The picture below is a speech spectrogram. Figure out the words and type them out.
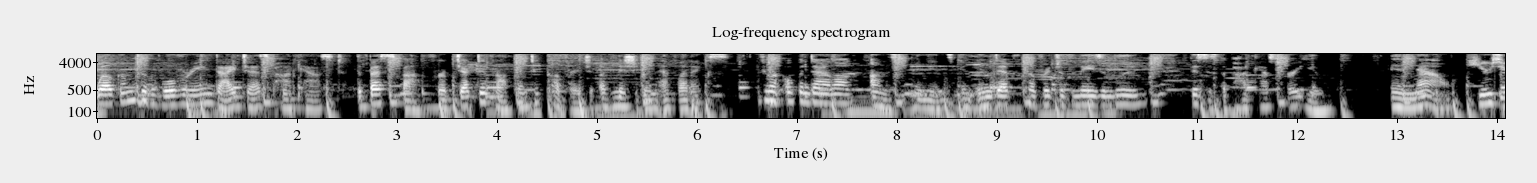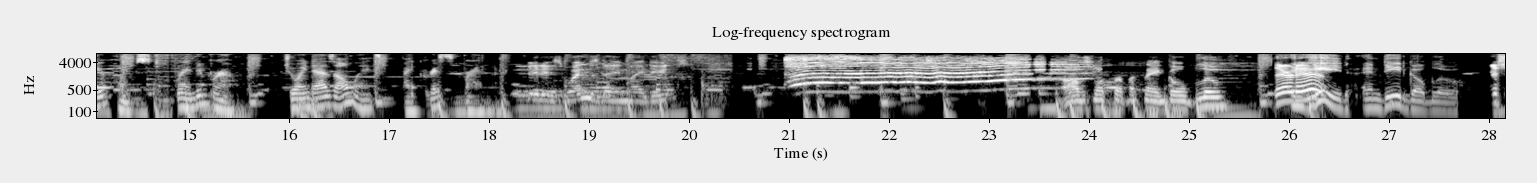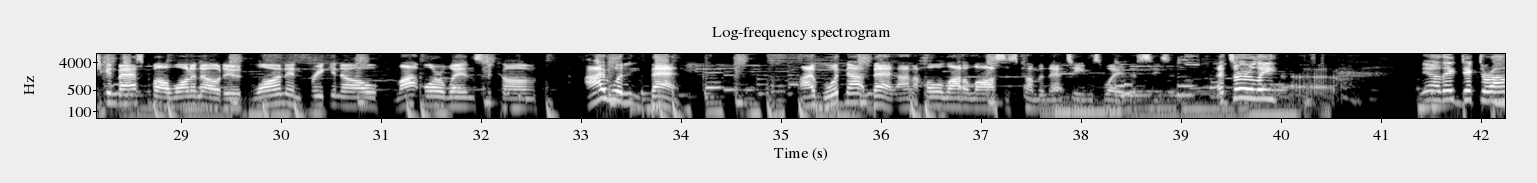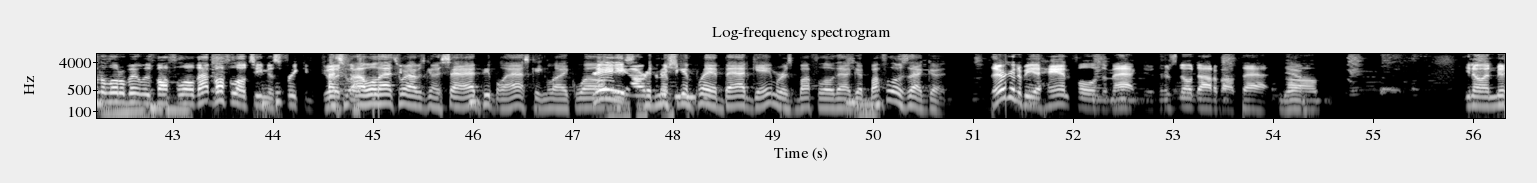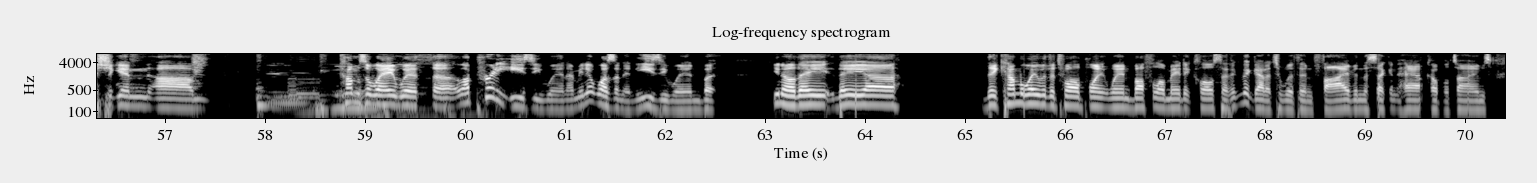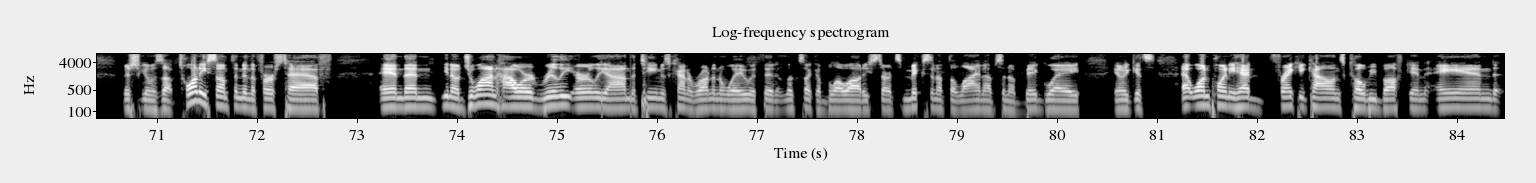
Welcome to the Wolverine Digest podcast, the best spot for objective and authentic coverage of Michigan athletics. If you want open dialogue, honest opinions, and in depth coverage of the maize and blue, this is the podcast for you. And now, here's your host, Brandon Brown, joined as always by Chris Bradler. It is Wednesday, my dudes. Ah! I was going to start by saying go blue. There it is. Indeed, indeed, go blue. Michigan basketball 1 and 0, dude. 1 and freaking 0. lot more wins to come. I wouldn't bet. I would not bet on a whole lot of losses coming that team's way this season. It's early. Uh, yeah, they dicked around a little bit with Buffalo. That Buffalo team is freaking good. That's what, well, that's what I was going to say. I had people asking, like, well, is, did Michigan be, play a bad game or is Buffalo that good? Buffalo's that good. They're going to be a handful in the MAC, dude. There's no doubt about that. Yeah. Um, you know, and Michigan, um, comes away with uh, a pretty easy win. I mean, it wasn't an easy win, but you know they they uh, they come away with a 12 point win. Buffalo made it close. I think they got it to within five in the second half a couple times. Michigan was up 20 something in the first half. And then, you know, Juwan Howard really early on, the team is kind of running away with it. It looks like a blowout. He starts mixing up the lineups in a big way. You know, he gets at one point he had Frankie Collins, Kobe Bufkin, and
